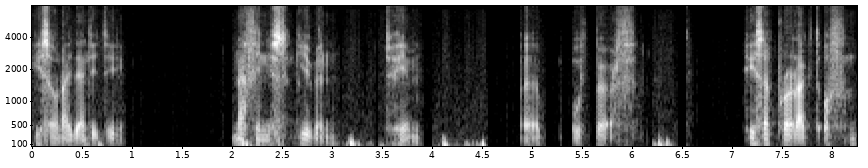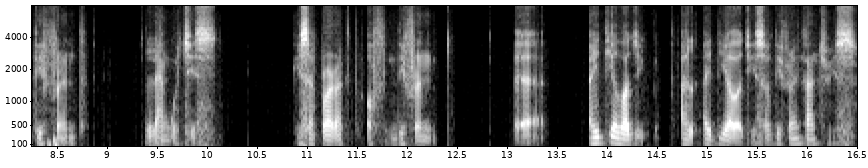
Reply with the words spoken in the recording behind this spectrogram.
his own identity. Nothing is given to him uh, with birth. He's a product of different languages. He's a product of different uh, ideologies of different countries.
